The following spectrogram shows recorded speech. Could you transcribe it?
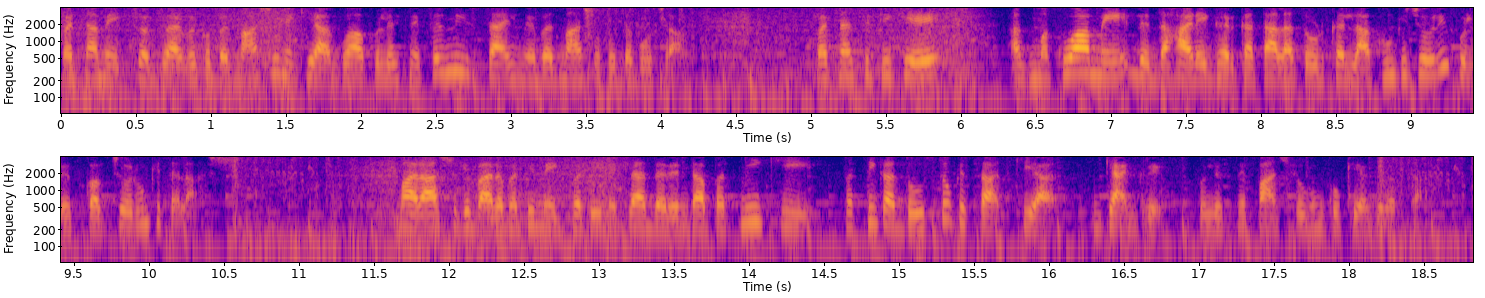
पटना में एक ट्रक ड्राइवर को बदमाशों ने किया अगवा। पुलिस ने फिल्मी स्टाइल में बदमाशों को दबोचा। पटना सिटी के अगमकुआ में दिन दहाड़े घर का ताला तोड़कर लाखों की चोरी। पुलिस को अब चोरों की तलाश। महाराष्ट्र के बारामती में एक पति निकला। दरिंदा पत्नी की, पत्नी का दोस्तों के साथ किया गैंगरेप। पुलिस ने पाँच लोगों को किया गिरफ़्तार।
